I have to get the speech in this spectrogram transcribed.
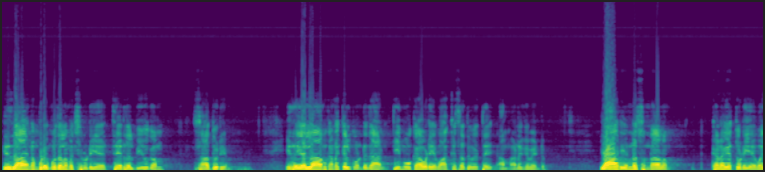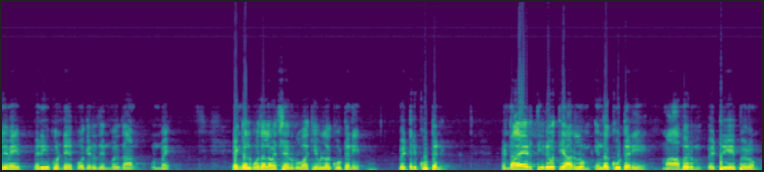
இதுதான் நம்முடைய முதலமைச்சருடைய தேர்தல் வியூகம் சாதுரியம். இதையெல்லாம் கணக்கில் கொண்டுதான் திமுகவுடைய வாக்கு சதவீதத்தை நாம் அணுக வேண்டும். யார் என்ன சொன்னாலும் கழகத்துடைய வலிமை பெருகிக்கொண்டே போகிறது என்பதுதான் உண்மை. எங்கள் முதலமைச்சர் உருவாக்கியுள்ள கூட்டணி வெற்றி கூட்டணி. ரெண்டாயிரத்தி இருபத்தி ஆறிலும் இந்த கூட்டணி மாபெரும் வெற்றியை பெறும்.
